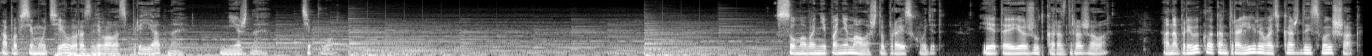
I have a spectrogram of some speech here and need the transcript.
а по всему телу разливалось приятное, нежное тепло. Сомова не понимала, что происходит, и это ее жутко раздражало. Она привыкла контролировать каждый свой шаг,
